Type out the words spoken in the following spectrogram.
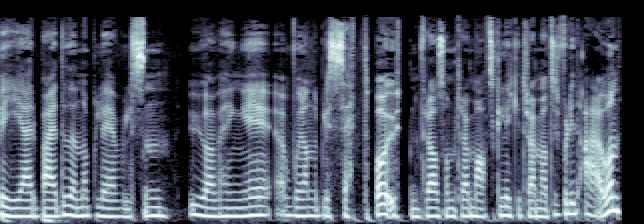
bearbeide den opplevelsen uavhengig av hvordan det blir sett på utenfra som traumatisk eller ikke traumatisk. Fordi det er jo en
